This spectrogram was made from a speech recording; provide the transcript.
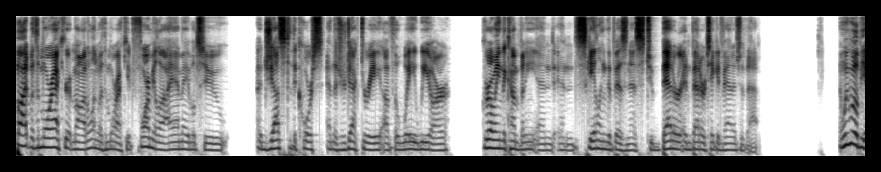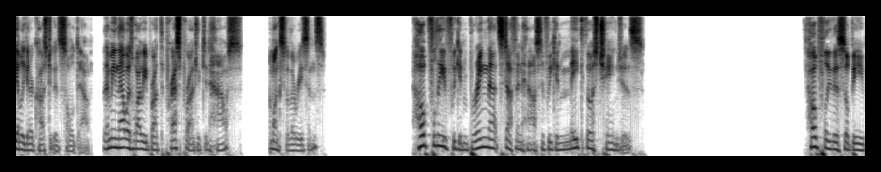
But with a more accurate model and with a more accurate formula, I am able to adjust the course and the trajectory of the way we are growing the company and, and scaling the business to better and better take advantage of that. And we will be able to get our cost of goods sold down. I mean, that was why we brought the press project in house, amongst other reasons. Hopefully, if we can bring that stuff in house, if we can make those changes, hopefully this will be,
